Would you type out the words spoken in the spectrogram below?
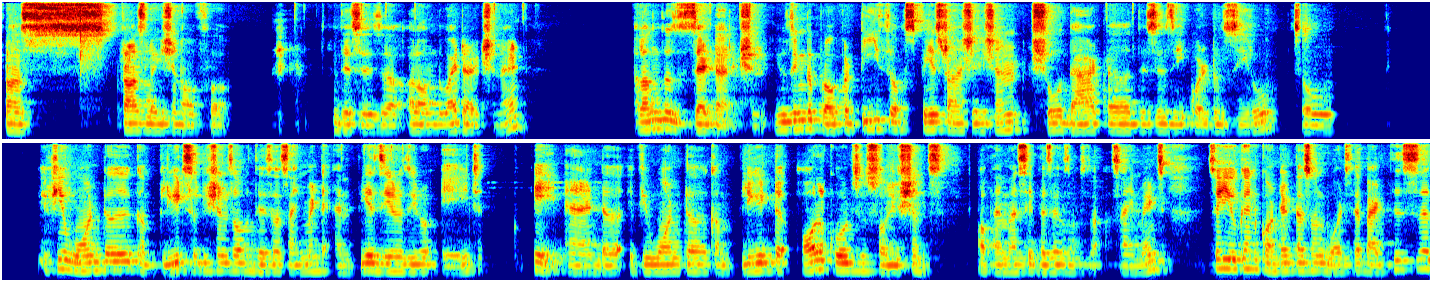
trans translation of uh, this is uh, along the y direction and along the z direction. Using the properties of space translation show that uh, this is equal to zero. So if you want the complete solutions of this assignment mps 008 okay and uh, if you want uh, complete all codes solutions of msc physics assignments so you can contact us on whatsapp at this uh,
